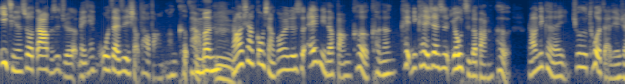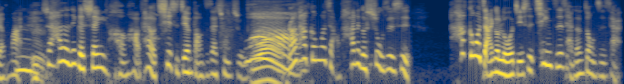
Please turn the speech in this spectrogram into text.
疫情的时候，大家不是觉得每天窝在自己小套房很可怕吗？嗯、然后像共享公寓，就是哎，你的房客可能可以，你可以认识优质的房客。然后你可能就是拓展你的人脉，嗯、所以他的那个生意很好，他有七十间房子在出租。哇！然后他跟我讲，他那个数字是，他跟我讲一个逻辑是轻资产跟重资产，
